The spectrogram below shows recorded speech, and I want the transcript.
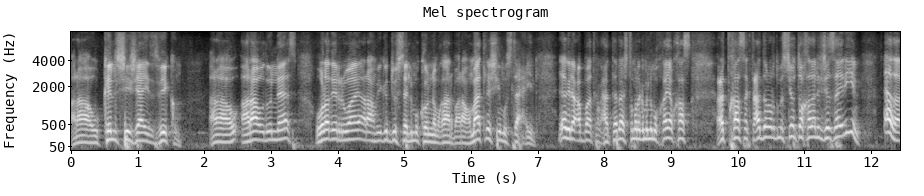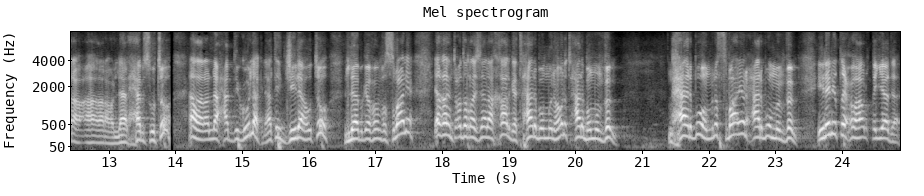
راهو كل شيء جايز فيكم. راهو راهو ذو الناس وراضي الرواية راهم يقدوا يسلموكم المغاربه راهو ما شيء مستحيل. يا عبادكم حتى باش تمرق من المخيم خاص عد خاصك تعدل أرض مسيون تاخذها للجزائريين هذا راه هذا راه لا الحبس وتو هذا راه لا حد يقول لك لا تجي له وتو لا بقى فم في الصبانيه يا غادي تعود الرجاله خارقة تحاربهم من هون وتحاربهم من فم. نحاربوهم من الصبانيه ونحاربوهم من فم. الين يطيحوا هاو القيادة.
